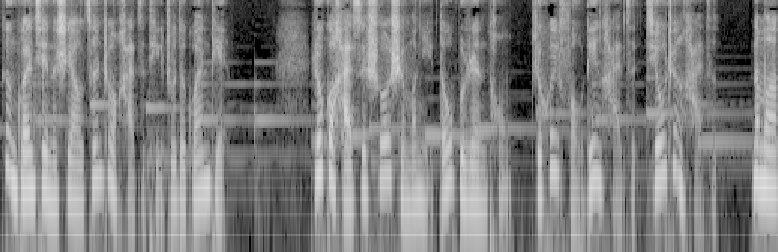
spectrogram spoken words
更关键的是要尊重孩子提出的观点。如果孩子说什么你都不认同，只会否定孩子、纠正孩子，那么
